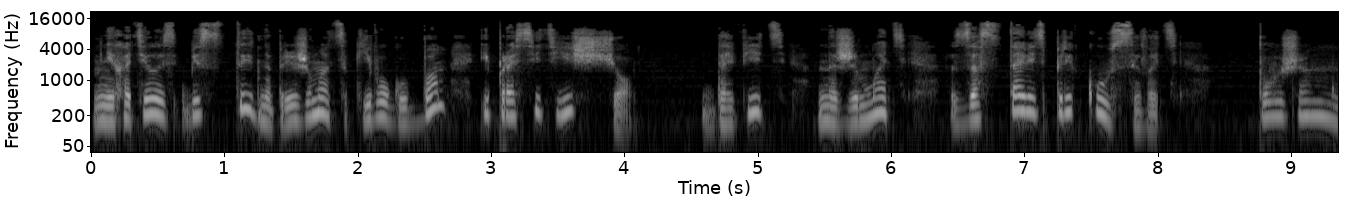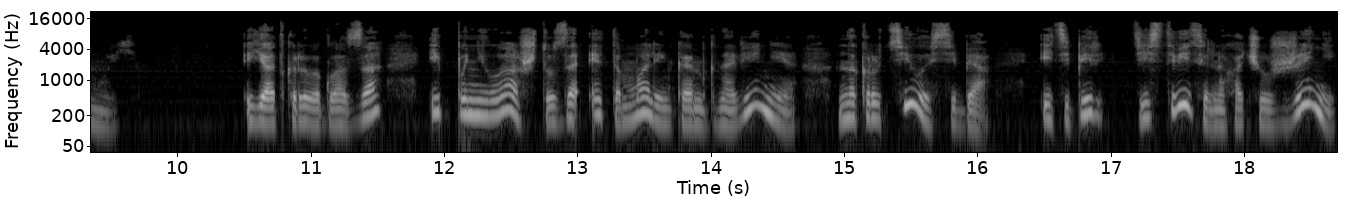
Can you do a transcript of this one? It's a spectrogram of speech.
Мне хотелось бесстыдно прижиматься к его губам и просить еще. Давить, нажимать, заставить прикусывать. Боже мой! Я открыла глаза и поняла, что за это маленькое мгновение накрутила себя и теперь действительно хочу с Женей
